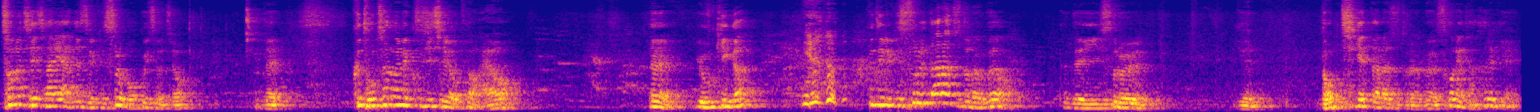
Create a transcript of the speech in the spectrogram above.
저는 제 자리에 앉아서 이렇게 술을 먹고 있었죠. 근데 그 동창놈이 굳이 제 옆에 와요. 네, 이거 웃긴가? 근데 이렇게 술을 따라주더라고요. 근데 이 술을 이게 넘치게 따라주더라고요. 손에 다 흐르게.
